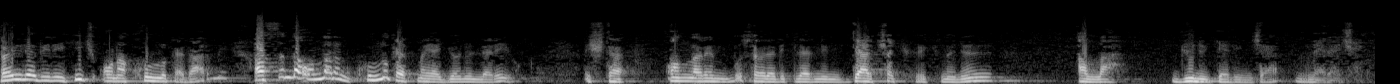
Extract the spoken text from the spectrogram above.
Böyle biri hiç ona kulluk eder mi? Aslında onların kulluk etmeye gönülleri yok. İşte onların bu söylediklerinin gerçek hükmünü Allah günü gelince verecek.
